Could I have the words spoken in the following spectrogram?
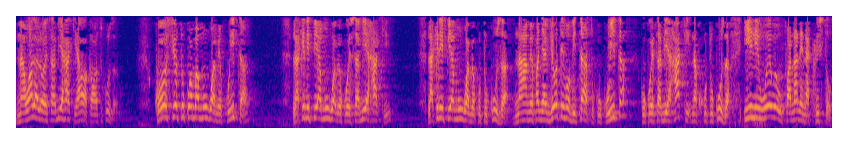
na wale aliowahesabia haki hawa akawatukuza kwa hiyo sio tu kwamba mungu amekuita lakini pia mungu amekuhesabia haki. Lakini pia mungu amekutukuza. Na amefanya vyote hivyo vitatu kukuita kukuhesabia haki na kukutukuza ili wewe ufanane na kristo.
